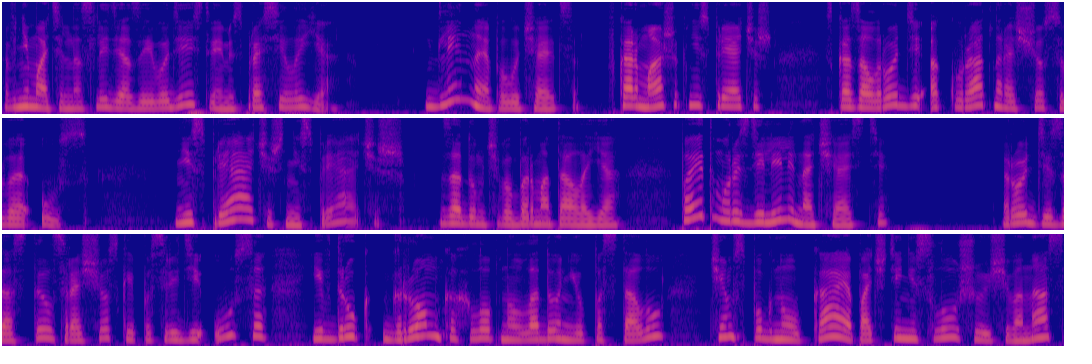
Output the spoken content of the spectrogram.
Внимательно следя за его действиями, спросила я. «Длинная, получается. В кармашек не спрячешь», — сказал Родди, аккуратно расчесывая ус. «Не спрячешь, не спрячешь», — задумчиво бормотала я. «Поэтому разделили на части». Родди застыл с расческой посреди уса и вдруг громко хлопнул ладонью по столу, чем спугнул Кая, почти не слушающего нас,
